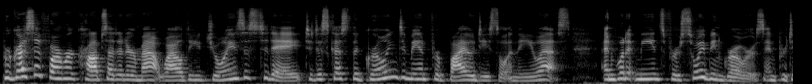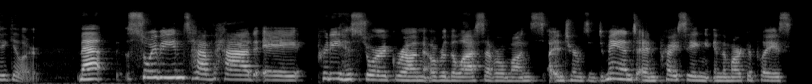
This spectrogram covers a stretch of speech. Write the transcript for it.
Progressive farmer crops editor Matt Wilde joins us today to discuss the growing demand for biodiesel in the U.S. and what it means for soybean growers in particular. Matt, soybeans have had a pretty historic run over the last several months in terms of demand and pricing in the marketplace.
